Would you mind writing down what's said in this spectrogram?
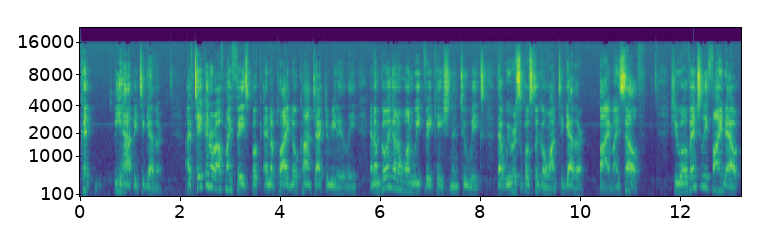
can be happy together. I've taken her off my Facebook and applied no contact immediately, and I'm going on a one-week vacation in two weeks that we were supposed to go on together by myself. She will eventually find out,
